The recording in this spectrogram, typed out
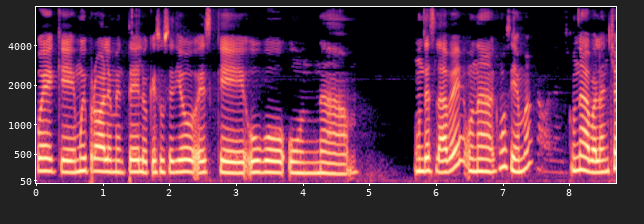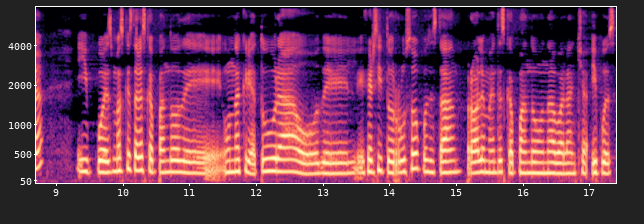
fue que muy probablemente lo que sucedió es que hubo una un deslave, una ¿cómo se llama? Una avalancha y pues más que estar escapando de una criatura o del ejército ruso, pues están probablemente escapando una avalancha. Y pues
